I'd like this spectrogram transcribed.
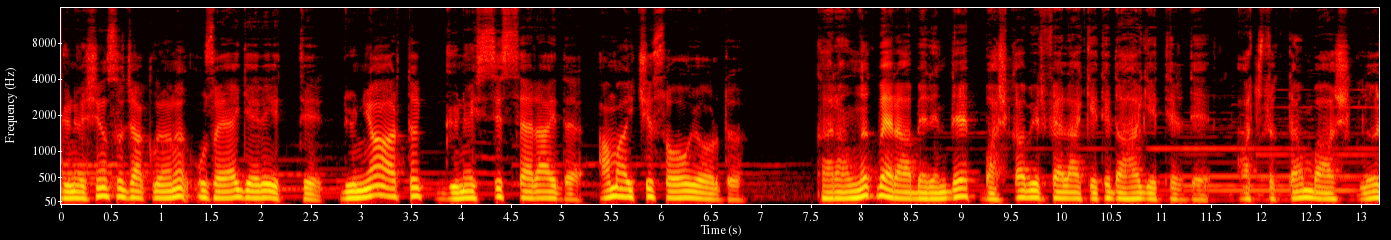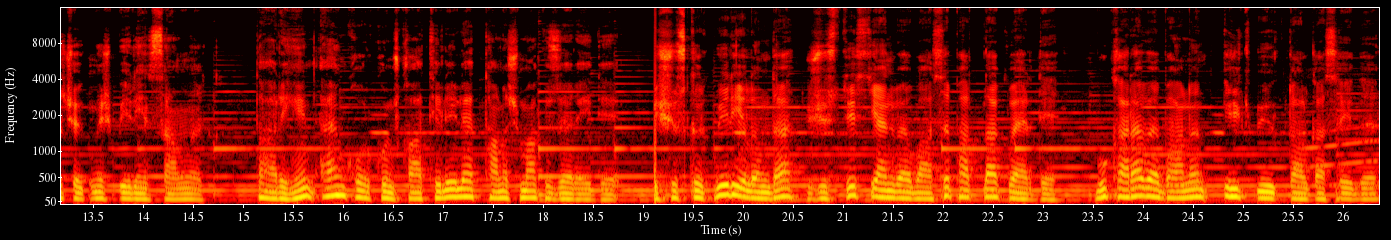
güneşin sıcaklığını uzaya geri itti. Dünya artık güneşsiz seraydı ama içi soğuyordu. Karanlık beraberinde başka bir felaketi daha getirdi. Açlıktan bağışıklığı çökmüş bir insanlık. Tarihin en korkunç katiliyle tanışmak üzereydi. 541 yılında Justinian vebası patlak verdi. Bu kara vebanın ilk büyük dalgasıydı.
